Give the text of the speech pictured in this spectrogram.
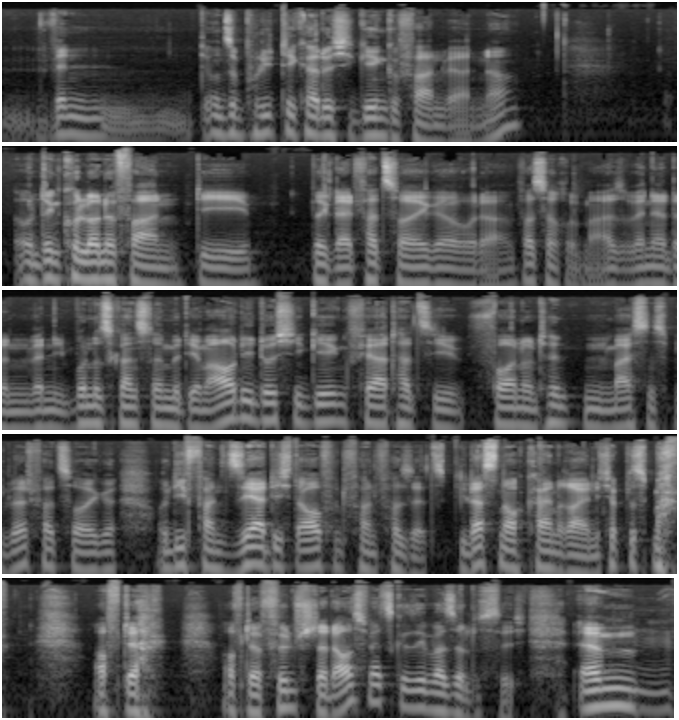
wenn unsere Politiker durch die Gegend gefahren werden, ne? Und in Kolonne fahren, die Begleitfahrzeuge oder was auch immer. Also wenn er dann, wenn die Bundeskanzlerin mit ihrem Audi durch die Gegend fährt, hat sie vorne und hinten meistens Begleitfahrzeuge und die fahren sehr dicht auf und fahren versetzt. Die lassen auch keinen rein. Ich habe das mal auf der auf der 5 Stadt auswärts gesehen, war so lustig. Ähm,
